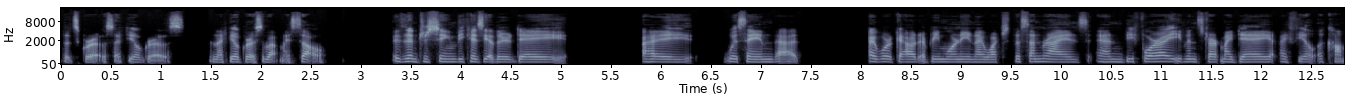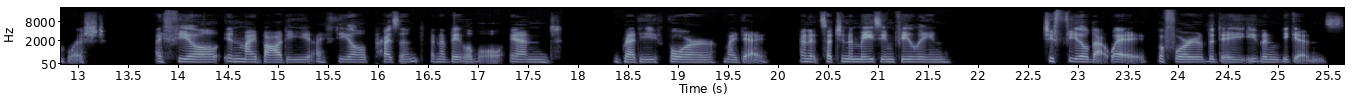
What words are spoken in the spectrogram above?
that's gross. I feel gross and I feel gross about myself. It's interesting because the other day I was saying that I work out every morning. I watch the sunrise. And before I even start my day, I feel accomplished. I feel in my body. I feel present and available and ready for my day. And it's such an amazing feeling to feel that way before the day even begins.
